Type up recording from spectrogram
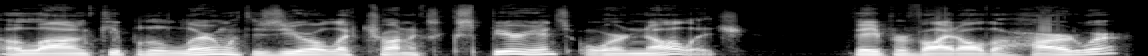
allowing people to learn with zero electronics experience or knowledge. They provide all the hardware,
